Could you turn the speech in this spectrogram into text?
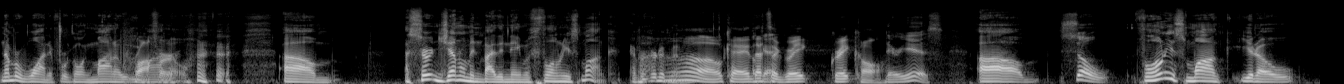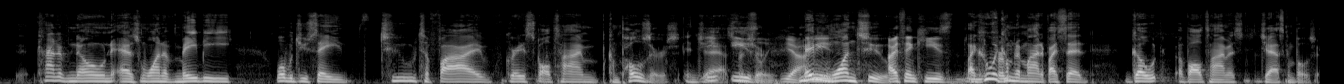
number one, if we're going mono Proffer. mono, um, a certain gentleman by the name of Thelonious Monk. Ever heard of him? Oh, okay. That's Okay. a great, great call. There he is. Um, so Thelonious Monk, you know, kind of known as one of maybe what would you say two to five greatest of all time composers in jazz? E- easily, sure. yeah. I maybe mean, one, two. I think he's like who would come to mind if I said goat of all time as jazz composer?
